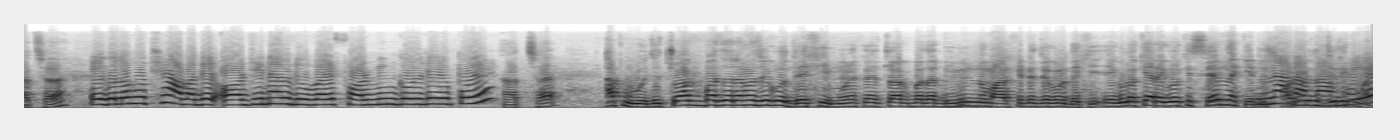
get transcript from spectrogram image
আচ্ছা। এগুলো হচ্ছে আমাদের অরিজিনাল দুবাই ফার্মিং গোল্ডের উপরে। আচ্ছা। আপু ওই যে চক বাজারে আমরা যেগুলো দেখি মনে করেন চক বাজার বিভিন্ন মার্কেটে যেগুলো দেখি এগুলো কি আর এগুলো কি সেম নাকি? না না ভাইয়া?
